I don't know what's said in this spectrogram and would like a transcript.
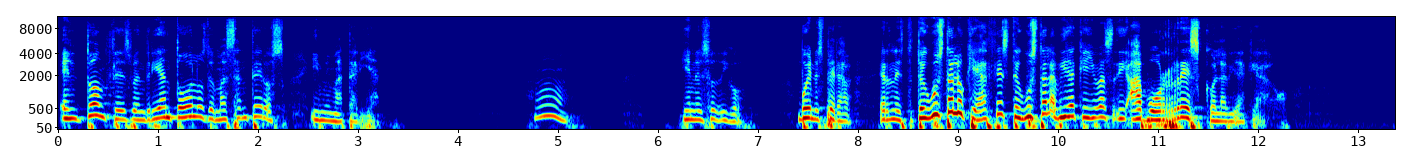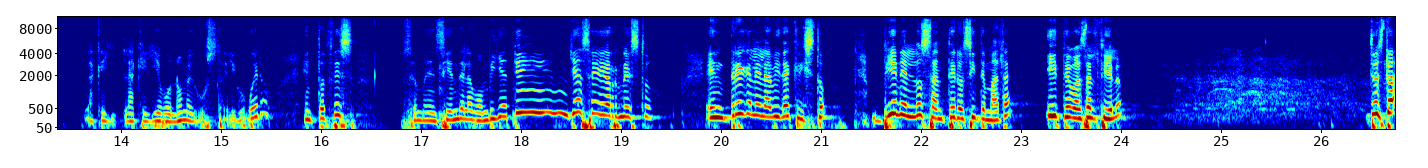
entonces vendrían todos los demás santeros y me matarían. Mm. Y en eso digo, bueno, espera, Ernesto, ¿te gusta lo que haces? ¿Te gusta la vida que llevas? Aborrezco la vida que hago. La que, la que llevo no me gusta. Y digo, bueno, entonces se me enciende la bombilla. ¡Tin! Ya sé, Ernesto entrégale la vida a Cristo, vienen los santeros y te matan y te vas al cielo. Ya está,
